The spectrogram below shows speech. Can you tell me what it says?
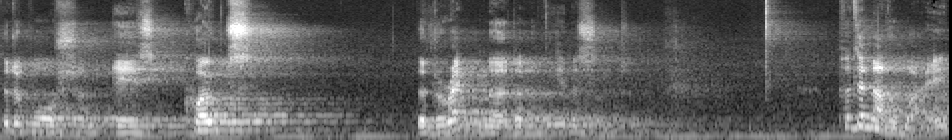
that abortion is, quotes, the direct murder of the innocent. Put another way,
